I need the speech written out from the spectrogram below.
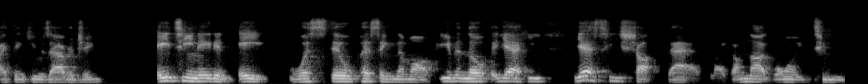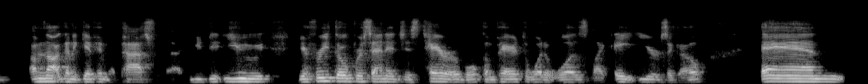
I think he was averaging 18, 8 and 8 was still pissing them off, even though, yeah, he, yes, he shot bad. Like, I'm not going to, I'm not going to give him a pass for that. You, you, your free throw percentage is terrible compared to what it was like eight years ago. And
